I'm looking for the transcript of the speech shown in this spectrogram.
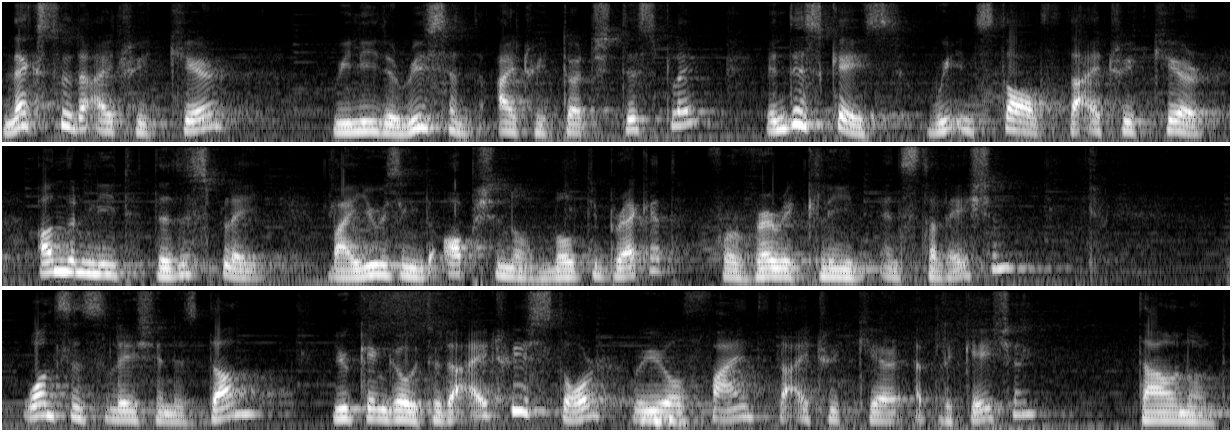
Next to the i3CAIR, we need a recent i3 Touch display. In this case, we installed the i3CAIR underneath the display by using the optional multi-bracket for very clean installation. Once installation is done, you can go to the i3 store where you will find the i3CAIR application, download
